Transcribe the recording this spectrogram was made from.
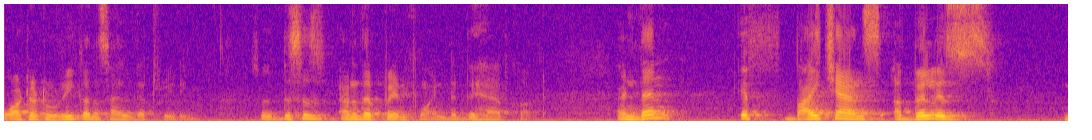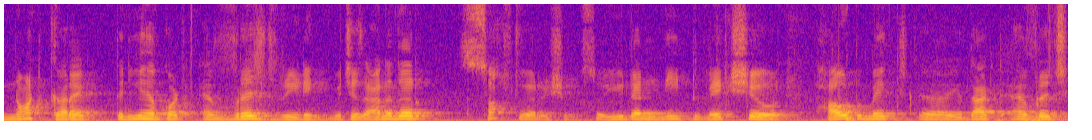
quarter to reconcile that reading. So this is another pain point that they have got. And then if by chance a bill is not correct, then you have got averaged reading, which is another software issue. So you then need to make sure how to make uh, that average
